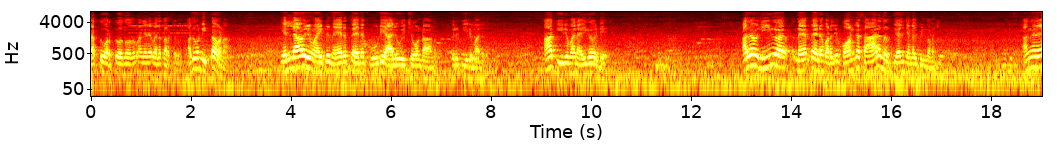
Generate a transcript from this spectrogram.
കത്ത് പുറത്തു വന്നതും അങ്ങനെ പല തർക്കങ്ങളും. അതുകൊണ്ട് ഇത്തവണ എല്ലാവരുമായിട്ട് നേരത്തെ അതിനെ കൂടി ആലോചിച്ചുകൊണ്ടാണ് ഒരു തീരുമാനം. ആ തീരുമാനം ഐകകണ്ഠ്യം അത് ലീഗ് നേരത്തെ തന്നെ പറഞ്ഞു കോൺഗ്രസ് ആരെ നിർത്തിയാലും ഞങ്ങൾ പിന്തുണയ്ക്കും. അങ്ങനെ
